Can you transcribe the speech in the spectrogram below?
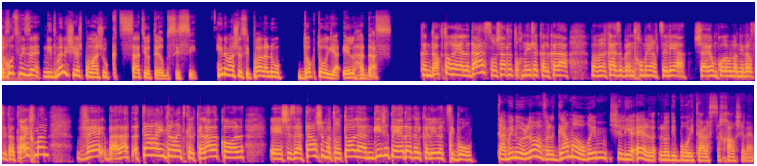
וחוץ מזה, נדמה לי שיש פה משהו קצת יותר בסיסי. הנה מה שסיפרה לנו דוקטור יעל הדס. כאן דוקטור יעל הדס, ראשת התוכנית לכלכלה במרכז הבינתחומי הרצליה, שהיום קוראים לו אוניברסיטת רייכמן, ובעלת אתר האינטרנט כלכלה לכל, אה, שזה אתר שמטרתו להנגיש את הידע הכלכלי לציבור. תאמינו או לא, אבל גם ההורים של יעל לא דיברו איתה על השכר שלהם.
